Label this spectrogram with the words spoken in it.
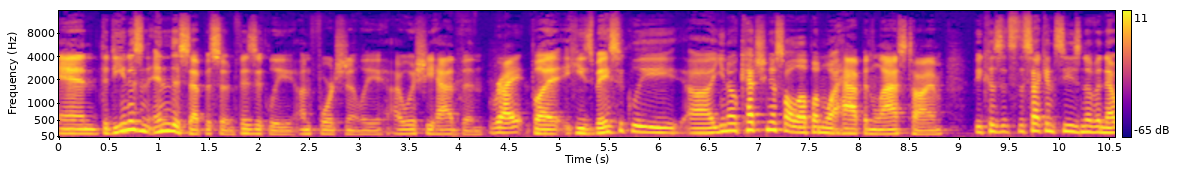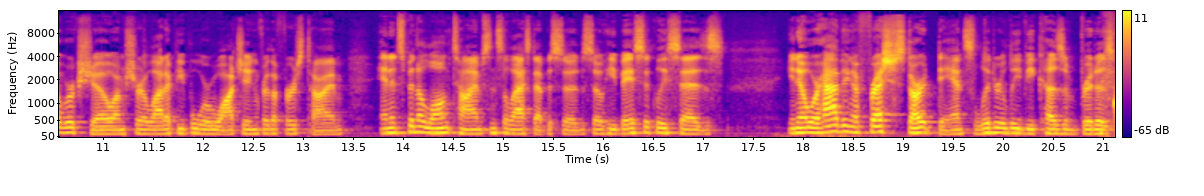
And the dean isn't in this episode physically, unfortunately. I wish he had been. Right. But he's basically, uh, you know, catching us all up on what happened last time because it's the second season of a network show. I'm sure a lot of people were watching for the first time, and it's been a long time since the last episode. So he basically says, you know, we're having a fresh start dance literally because of Britta's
